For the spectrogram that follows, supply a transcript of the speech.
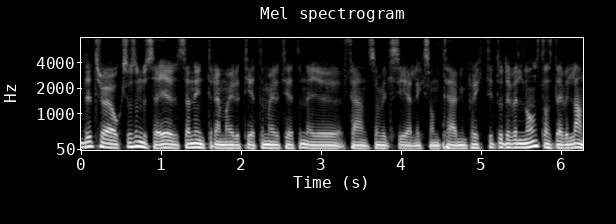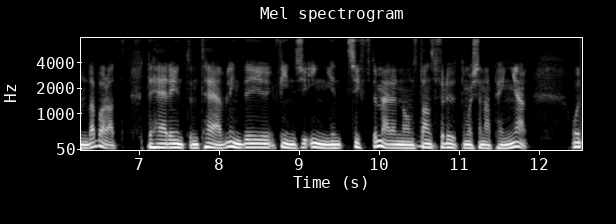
det, tror jag också som du säger. Sen är inte den majoriteten. Majoriteten är ju fans som vill se liksom tävling på riktigt och det är väl någonstans där vi landar bara att det här är ju inte en tävling. Det ju, finns ju inget syfte med den någonstans förutom att tjäna pengar. Och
